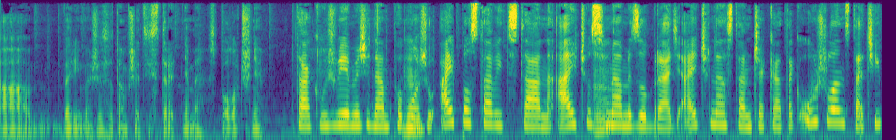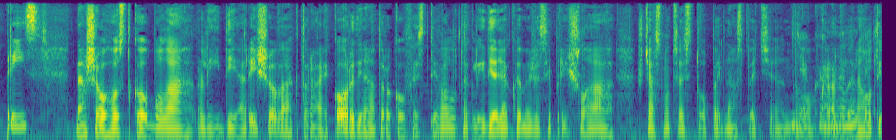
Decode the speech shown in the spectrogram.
a veríme, že sa tam všetci stretneme spoločne tak už vieme, že nám pomôžu mm. aj postaviť stán, aj čo si mm. máme zobrať, aj čo nás tam čaká, tak už len stačí prísť. Našou hostkou bola Lídia Rišová, ktorá je koordinátorkou festivalu. Tak Lídia, ďakujeme, že si prišla a šťastnú cestu opäť naspäť do Kráľovej Lehoty.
